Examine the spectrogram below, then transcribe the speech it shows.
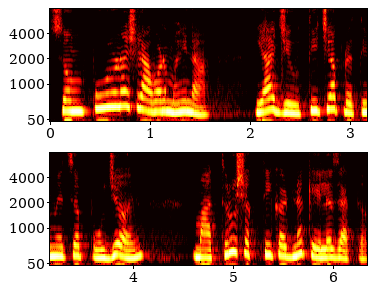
संपूर्ण श्रावण महिना या जीवतीच्या प्रतिमेचं पूजन मातृशक्तीकडनं केलं जातं.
